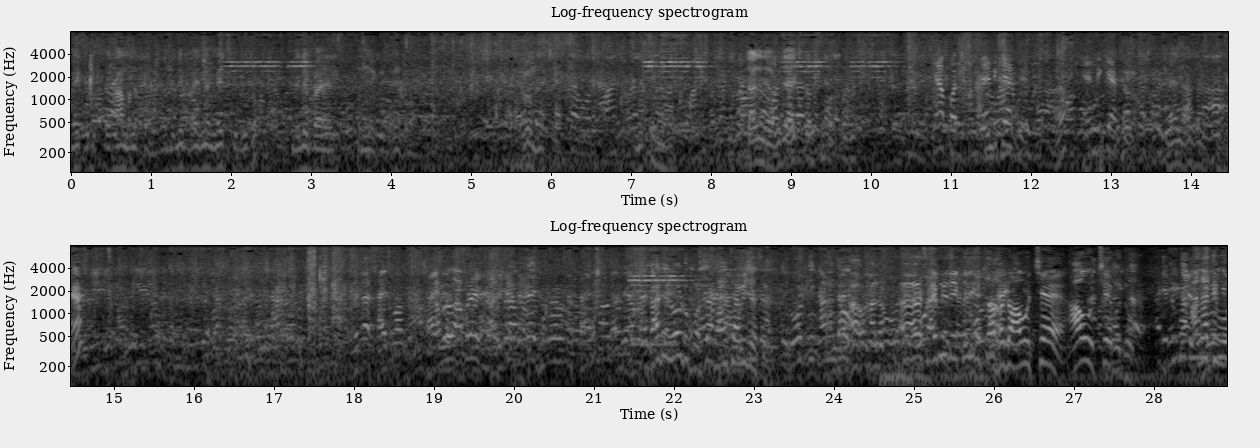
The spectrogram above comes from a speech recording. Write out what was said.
મેં કીધું કે રામ અને ફોન દિલીપભાઈને મેં જ દિલીપભાઈ ગાડી રોડ ઉપર સાહેબ આવી જશે સાહેબ ને દેખી આ બધું આવું જ છે આવું જ છે બધું આનાથી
